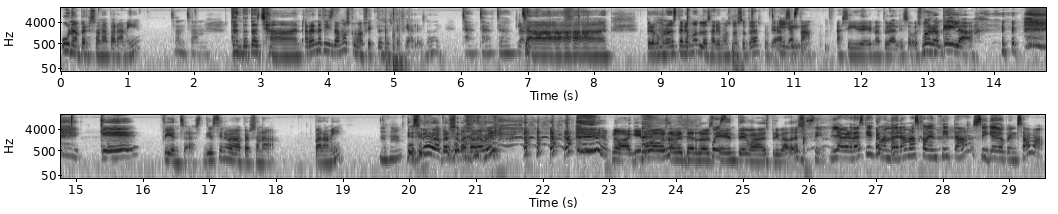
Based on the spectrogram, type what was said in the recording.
una persona para mí? Chan, chan. Tan, tan, chan. Ahora necesitamos como efectos especiales, ¿no? chan, chan, chan, chan. Pero como no los tenemos, los haremos nosotras porque así, ya está. así de naturales somos. Bueno, Keila, ¿qué piensas? ¿Dios tiene una persona para mí? ¿Es una persona para mí? no, aquí no vamos a meternos pues en temas privados. Sí, la verdad es que cuando era más jovencita sí que lo pensaba.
